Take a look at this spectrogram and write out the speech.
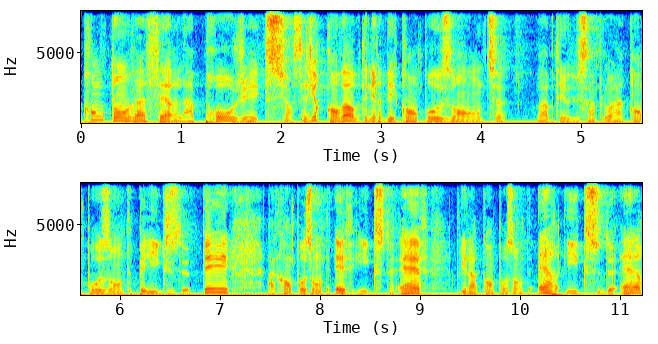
quand on va faire la projection, c'est-à-dire qu'on va obtenir des composantes, on va obtenir tout simplement la composante Px de P, la composante Fx de F, puis la composante Rx de R,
